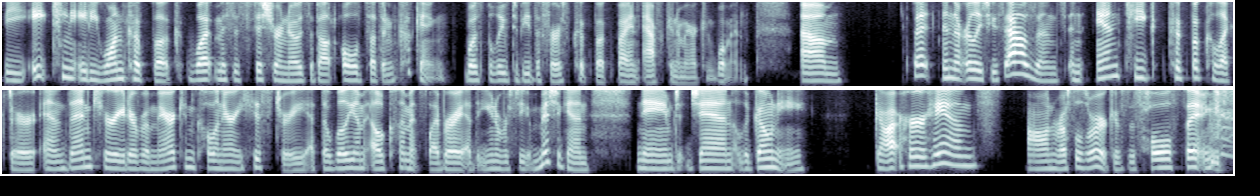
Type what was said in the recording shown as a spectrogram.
the 1881 cookbook, What Mrs. Fisher Knows About Old Southern Cooking, was believed to be the first cookbook by an African American woman. Um, but in the early 2000s, an antique cookbook collector and then curator of American culinary history at the William L. Clements Library at the University of Michigan, named Jan Longone, got her hands on Russell's work. It was this whole thing.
